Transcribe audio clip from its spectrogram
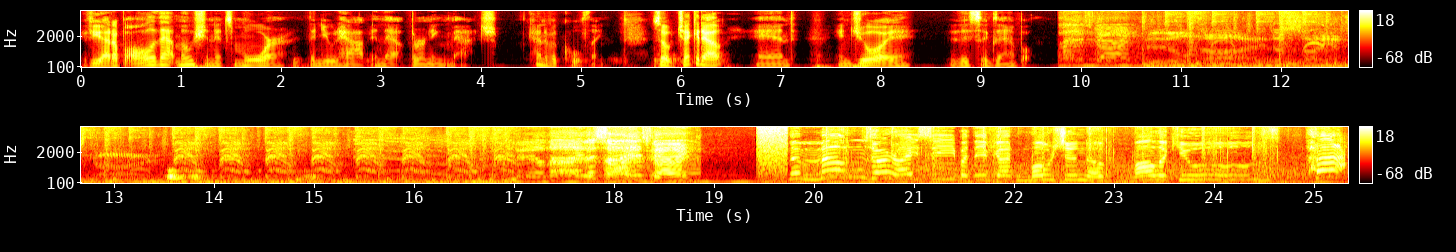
if you add up all of that motion, it's more than you would have in that burning match. Kind of a cool thing. So check it out and enjoy this example. The Science Guy. The mountains are icy, but they've got motion of molecules. Ha!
